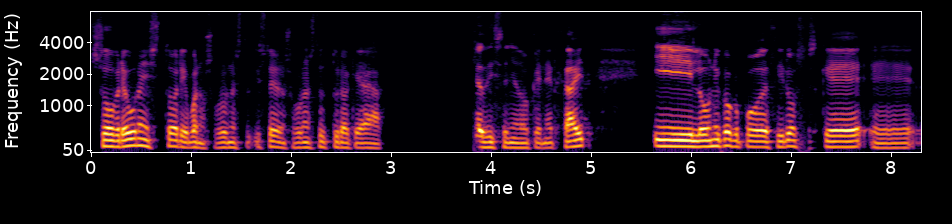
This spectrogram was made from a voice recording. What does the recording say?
Sobre una historia, bueno, sobre una historia, sobre una estructura que ha, que ha diseñado Kenneth Hyde. Y lo único que puedo deciros es que eh,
